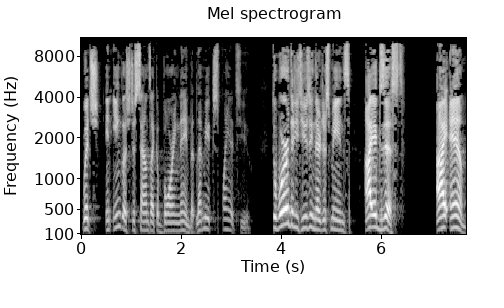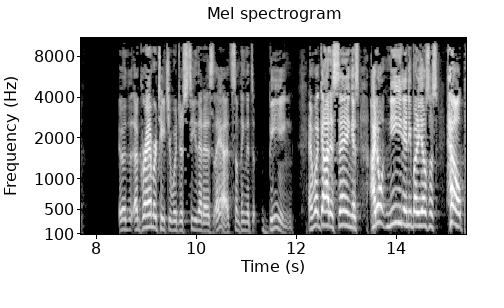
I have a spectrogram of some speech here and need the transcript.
Which in English just sounds like a boring name, but let me explain it to you. The word that he's using there just means I exist. I am. A grammar teacher would just see that as, yeah, it's something that's being. And what God is saying is, I don't need anybody else's help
